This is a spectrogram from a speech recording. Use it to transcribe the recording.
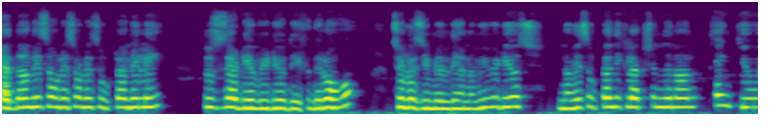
ਐਦਾਂ ਦੇ ਸੋਹਣੇ ਸੋਹਣੇ ਸੂਟਾਂ ਦੇ ਲਈ ਤੁਸੀਂ ਸਾਡੀਆਂ ਵੀਡੀਓ ਦੇਖਦੇ ਰਹੋ। ਚਲੋ ਜੀ, ਮਿਲਦੇ ਹਾਂ ਨਵੀਂ ਵੀਡੀਓ 'ਚ, ਨਵੇਂ ਸੂਟਾਂ ਦੀ ਕਲੈਕਸ਼ਨ ਦੇ ਨਾਲ। ਥੈਂਕ ਯੂ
